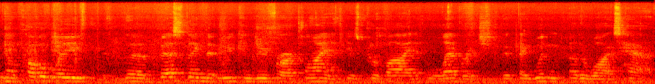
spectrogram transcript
you know, probably the best thing that we can do for our client is provide leverage that they wouldn't otherwise have.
